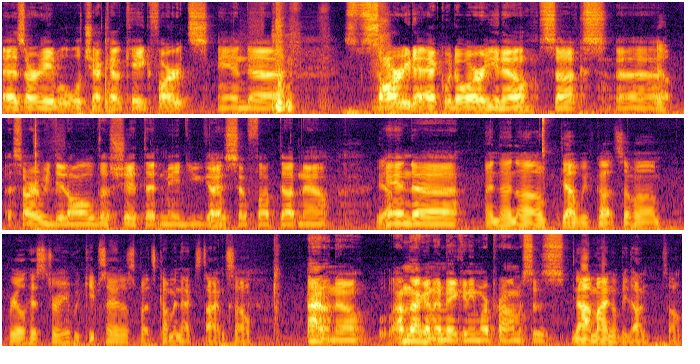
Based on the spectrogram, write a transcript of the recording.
as are able will check out Cake Farts. And uh, sorry to Ecuador, you know, sucks. Uh, Sorry we did all the shit that made you guys so fucked up now. Yeah. And uh, And then, uh, yeah, we've got some um, real history. We keep saying this, but it's coming next time. So, I don't know. I'm not gonna make any more promises. nah, mine will be done. So,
